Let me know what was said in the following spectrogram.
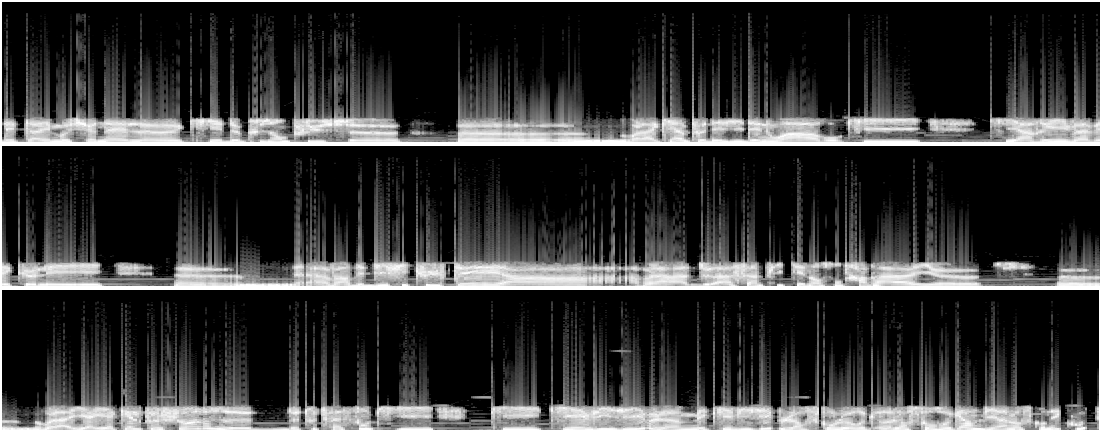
d'état émotionnel, qui est de plus en plus voilà, qui a un peu des idées noires ou qui qui arrive avec les euh, avoir des difficultés à, voilà à, s'impliquer dans son travail. Euh, euh, voilà, il y a, quelque chose de toute façon qui qui, qui est visible, mais qui est visible lorsqu'on le lorsqu'on regarde bien, lorsqu'on écoute.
